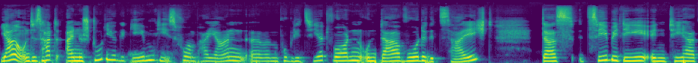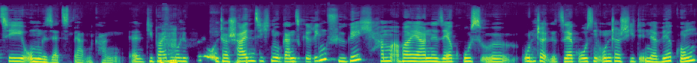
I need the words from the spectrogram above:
ja, und es hat eine Studie gegeben, die ist vor ein paar Jahren ähm, publiziert worden und da wurde gezeigt, dass CBD in THC umgesetzt werden kann. Äh, die beiden mhm. Moleküle unterscheiden sich nur ganz geringfügig, haben aber ja eine sehr große, äh, unter, sehr großen Unterschied in der Wirkung.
